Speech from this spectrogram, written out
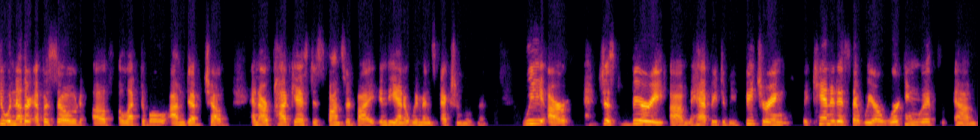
To another episode of Electable. I'm Deb Chubb, and our podcast is sponsored by Indiana Women's Action Movement. We are just very um, happy to be featuring the candidates that we are working with um,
